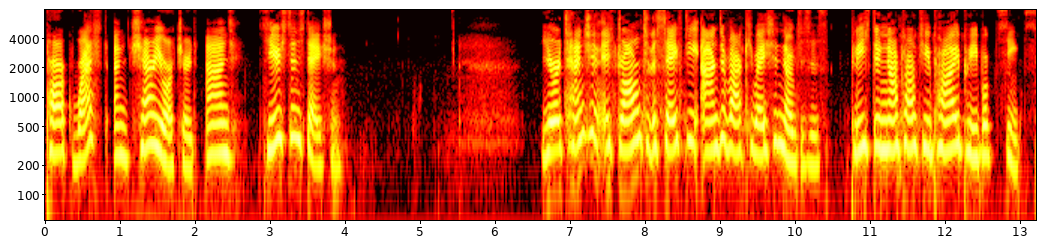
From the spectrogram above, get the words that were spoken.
Park West and Cherry Orchard, and Heuston Station. Your attention is drawn to the safety and evacuation notices. Please do not occupy pre-booked seats.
